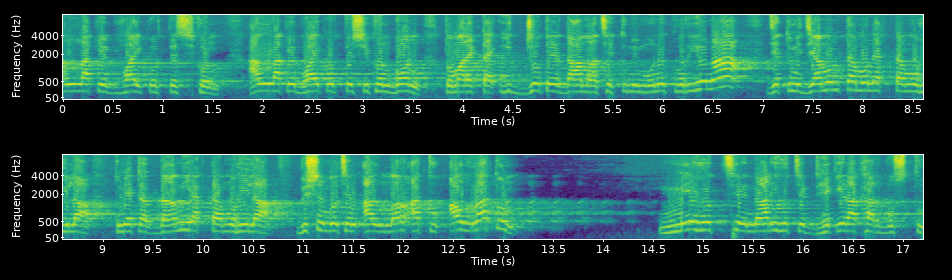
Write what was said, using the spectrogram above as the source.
আল্লাহকে ভয় করতে শিখুন। আল্লাহকে ভয় করতে শিখুন বোন, তোমার একটা ইজ্জতের দাম আছে। তুমি মনে করিও না যে তুমি যেমন তেমন একটা মহিলা, তুমি একটা দামি একটা মহিলা। বিষ্ণু বলছেন, আল মার আতু আউরাতুন মেয়ে হচ্ছে, নারী হচ্ছে, ঢেকে রাখার বস্তু।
